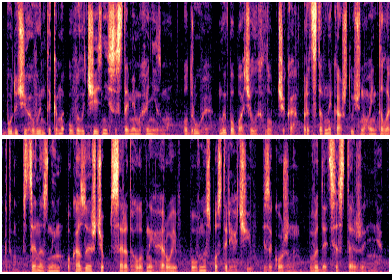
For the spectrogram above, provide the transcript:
будучи гвинтиками у величезній системі механізму. По-друге, ми побачили хлопчика, представника штучного інтелекту. Сцена з ним показує, що серед головних героїв повно спостерігачів, і за кожним ведеться стеження.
